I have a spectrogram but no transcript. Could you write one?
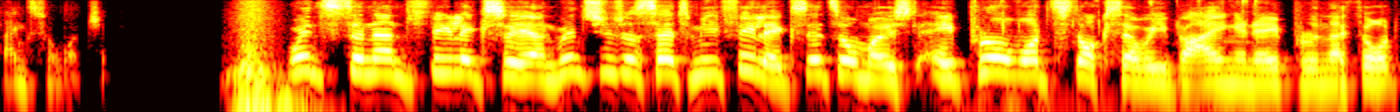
Thanks for watching. Winston and Felix here. And Winston just said to me, Felix, it's almost April. What stocks are we buying in April? And I thought,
